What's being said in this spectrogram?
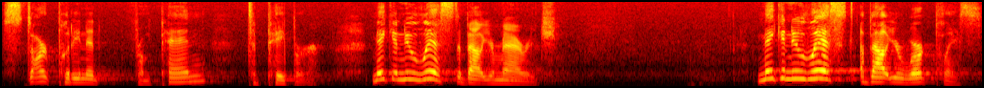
Start putting it from pen to paper. Make a new list about your marriage. Make a new list about your workplace.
